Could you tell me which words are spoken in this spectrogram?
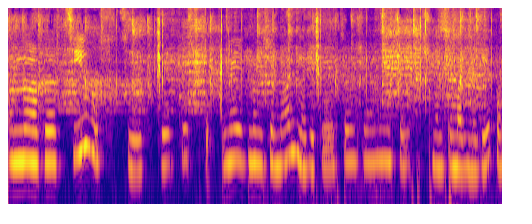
А на гравців цих, то просто навіть нам Ямаль не випав. Це вже нам Ямаль не.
